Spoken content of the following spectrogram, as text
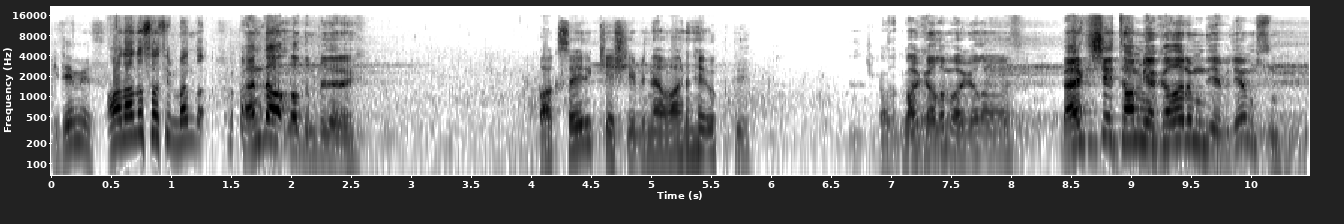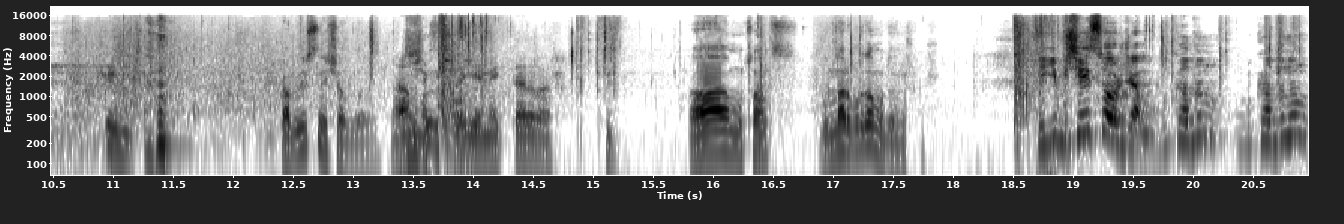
Gidemiyorsun. Ananı satayım ben de. Ben de atladım bilerek. Baksaydık keşke bir ne var ne yok diye. Çıkabiliyor Bakalım bakalım. evet. Belki şey tam yakalarım diye biliyor musun? Çıkabilirsin inşallah. Aa masada yemekler var. Aa mutant. Bunlar burada mı dönüşmüş? Peki bir şey soracağım. Bu kadın bu kadının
